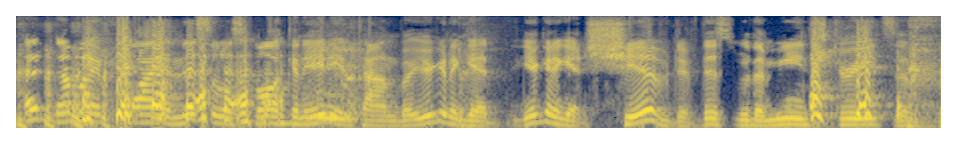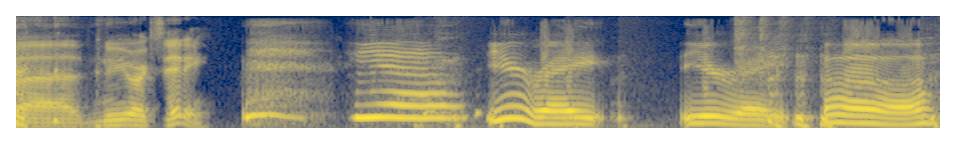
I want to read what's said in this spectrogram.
that, that might fly in this little small Canadian town, but you're gonna get you're gonna get shivved if this were the mean streets of uh, New York City. Yeah, you're right. You're right. Oh,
